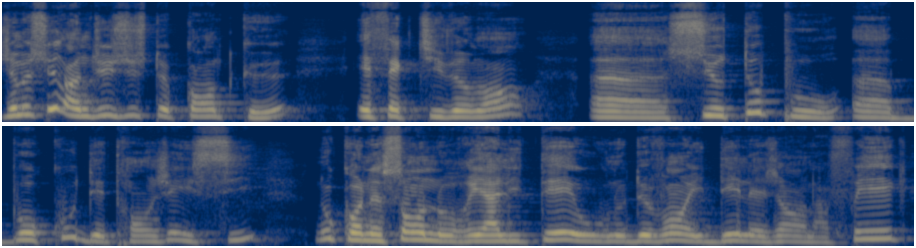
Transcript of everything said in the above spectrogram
je me suis rendu juste compte que, effectivement, euh, surtout pour euh, beaucoup d'étrangers ici, nous connaissons nos réalités où nous devons aider les gens en Afrique,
